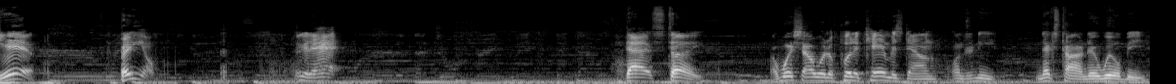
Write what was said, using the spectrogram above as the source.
Yeah. Bam. Look at that. That's tight. I wish I would have put a canvas down underneath. Next time there will be.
